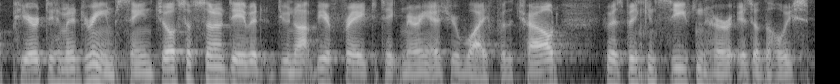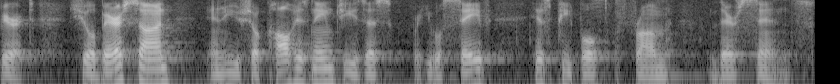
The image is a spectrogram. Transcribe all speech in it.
appeared to him in a dream, saying, Joseph, son of David, do not be afraid to take Mary as your wife, for the child who has been conceived in her is of the Holy Spirit. She will bear a son, and you shall call his name Jesus, for he will save his people from their sins.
